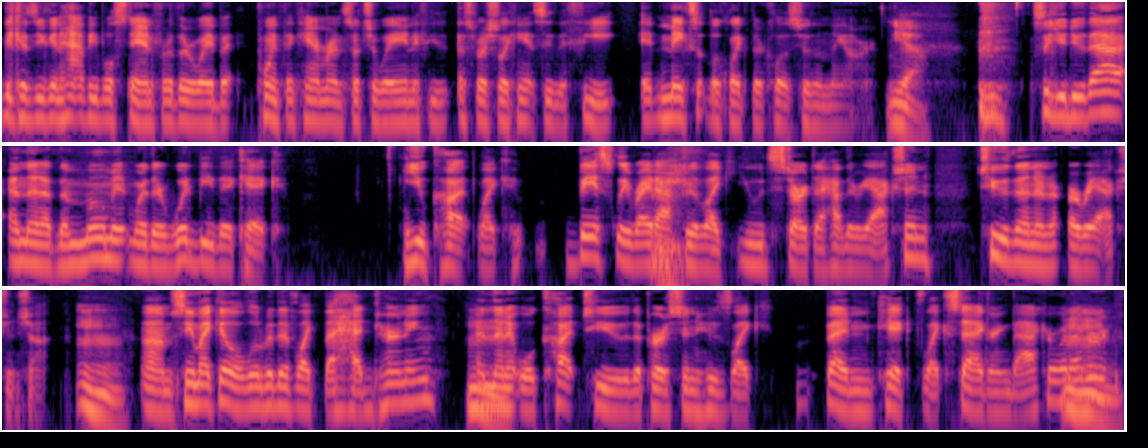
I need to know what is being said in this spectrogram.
because you can have people stand further away but point the camera in such a way and if you especially can't see the feet it makes it look like they're closer than they are Yeah. so you do that and then at the moment where there would be the kick you cut like basically right after like you would start to have the reaction to then an, a reaction shot Mhm. um, so you might get a little bit of like the head turning Mhm. and then it will cut to the person who's like been kicked like staggering back or whatever Mhm.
